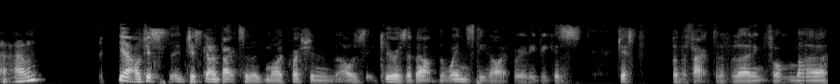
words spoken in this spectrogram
Alan. Yeah, I'll just just going back to the, my question. I was curious about the Wednesday night really because just for the fact of learning from uh,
